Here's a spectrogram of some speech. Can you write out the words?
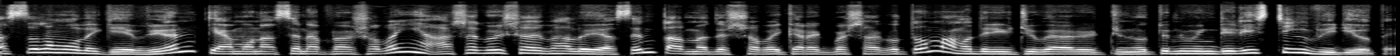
আসসালামু আলাইকুম এভরিওয়ান, কেমন আছেন আপনারা সবাই? আশা করি সবাই ভালোই আছেন। তো আপনাদের সবাইকে আরেকবার স্বাগতম আমাদের ইউটিউবের আরও একটি নতুন ইন্টারেস্টিং ভিডিওতে।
